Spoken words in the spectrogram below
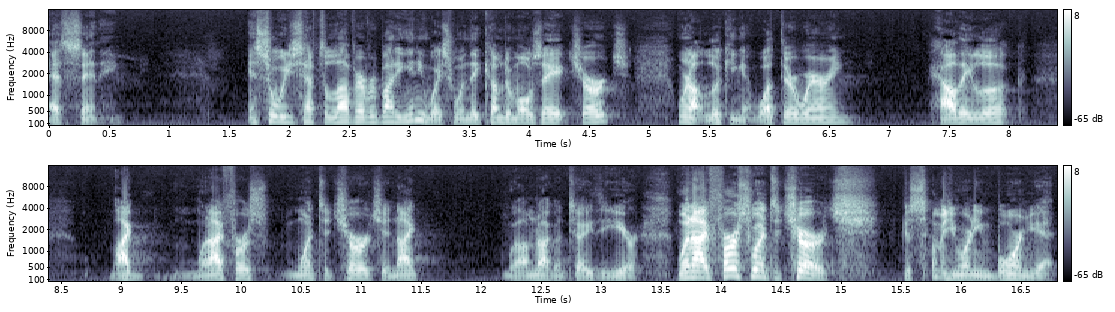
at sinning. And so we just have to love everybody anyway. So when they come to Mosaic Church, we're not looking at what they're wearing, how they look. I, when I first went to church, and I, well, I'm not going to tell you the year. When I first went to church, because some of you weren't even born yet,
